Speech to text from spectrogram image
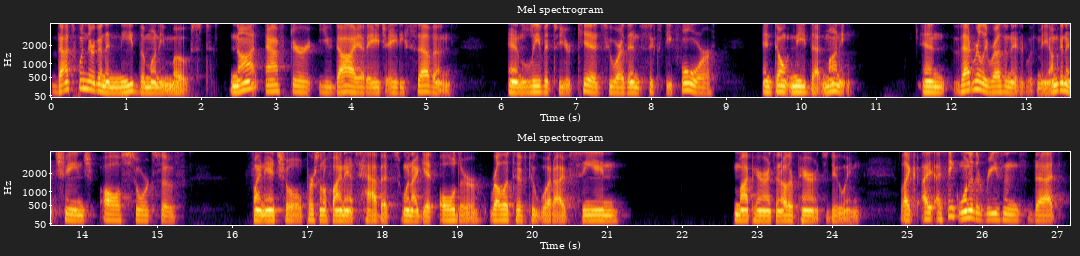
that's when they're going to need the money most. Not after you die at age 87 and leave it to your kids who are then 64 and don't need that money And that really resonated with me. I'm going to change all sorts of financial, personal finance habits when I get older relative to what I've seen my parents and other parents doing. Like, I, I think one of the reasons that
